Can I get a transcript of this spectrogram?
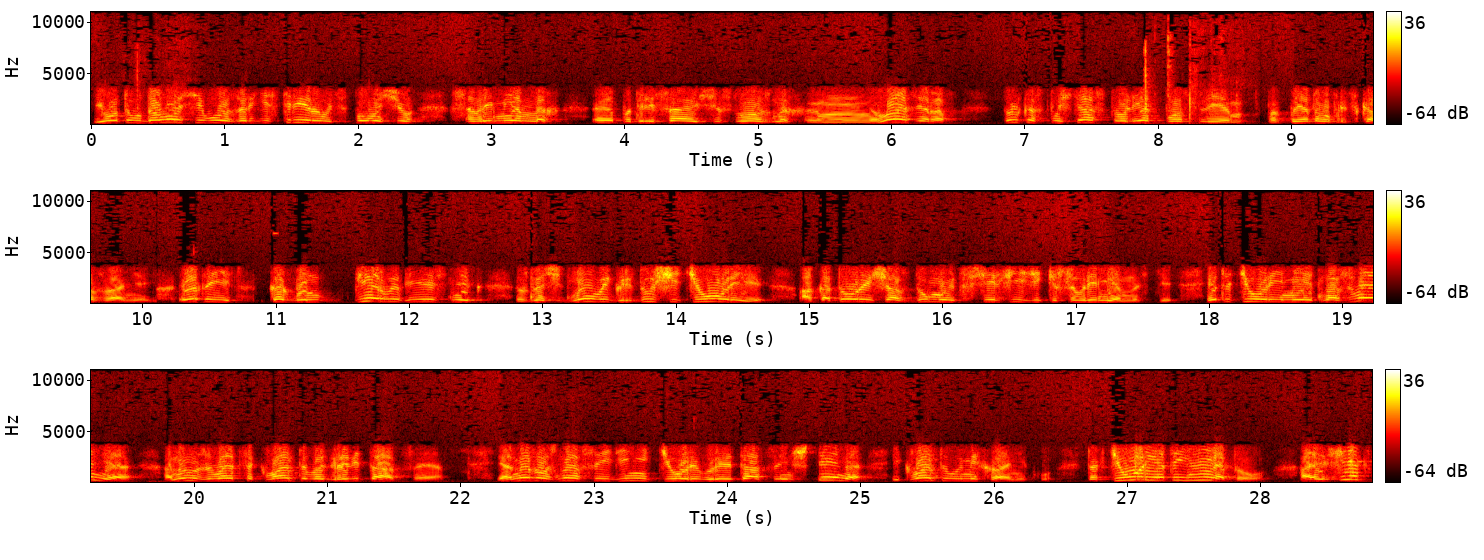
И вот удалось его зарегистрировать с помощью современных э, потрясающе сложных э, лазеров только спустя сто лет после этого предсказания. Это и как бы первый вестник, значит, новой грядущей теории, о которой сейчас думают все физики современности. Эта теория имеет название, она называется квантовая гравитация. И она должна соединить теорию гравитации Эйнштейна и квантовую механику. Так теории этой нету. А эффект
